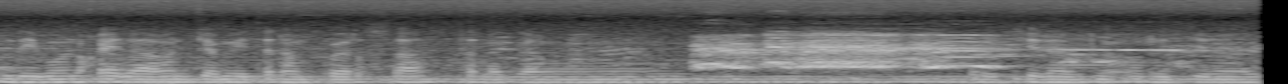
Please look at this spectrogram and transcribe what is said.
hindi mo na kailangan gamitan ng pwersa talagang original na original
